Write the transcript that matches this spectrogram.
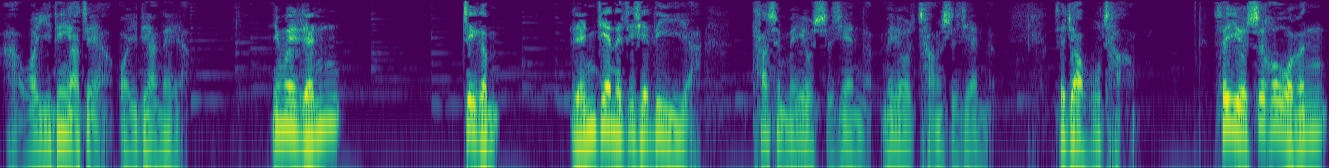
啊，我一定要这样，我一定要那样，因为人这个。人间的这些利益啊，它是没有时间的，没有长时间的，这叫无常。所以有时候我们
